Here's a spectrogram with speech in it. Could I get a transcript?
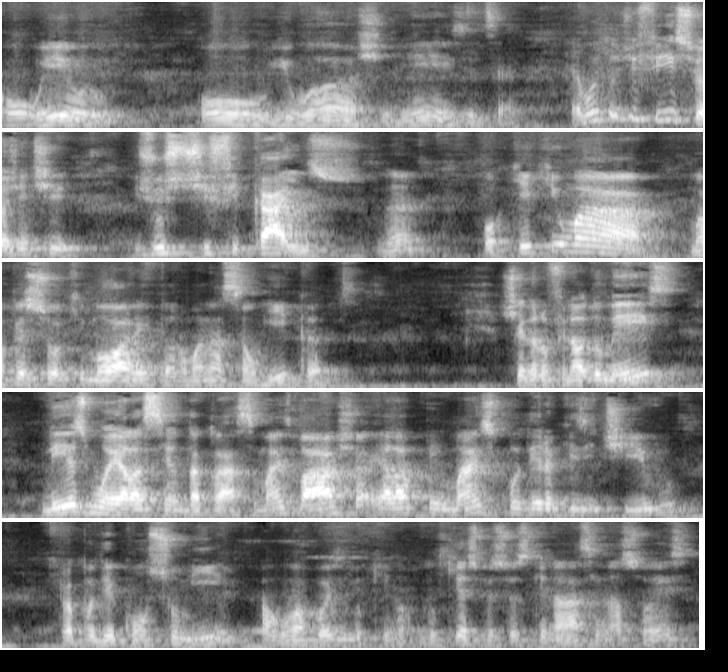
Ou o euro, ou o yuan chinês, etc. É muito difícil a gente justificar isso. Né? Por que, que uma, uma pessoa que mora então numa nação rica chega no final do mês, mesmo ela sendo da classe mais baixa, ela tem mais poder aquisitivo para poder consumir alguma coisa do que, do que as pessoas que nascem em nações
